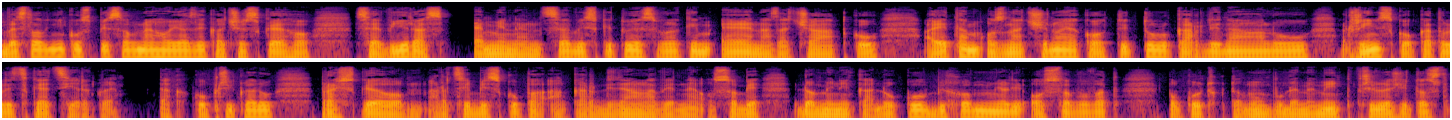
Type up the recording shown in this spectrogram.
Ve slovníku spisovného jazyka českého se výraz eminence vyskytuje s velkým E na začátku a je tam označeno jako titul kardinálů římskokatolické církve. Tak ku příkladu pražského arcibiskupa a kardinála v jedné osobě Dominika Duku bychom měli oslavovat, pokud k tomu budeme mít příležitost,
